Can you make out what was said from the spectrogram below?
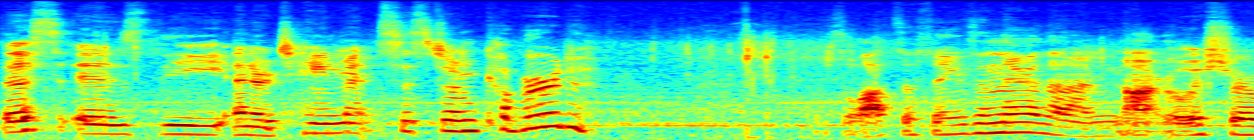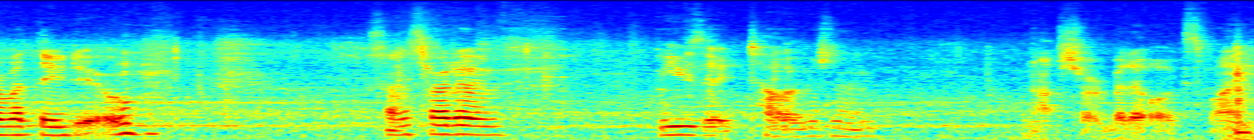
This is the entertainment system cupboard. There's lots of things in there that I'm not really sure what they do. Some sort of music television. Not sure, but it looks fun.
